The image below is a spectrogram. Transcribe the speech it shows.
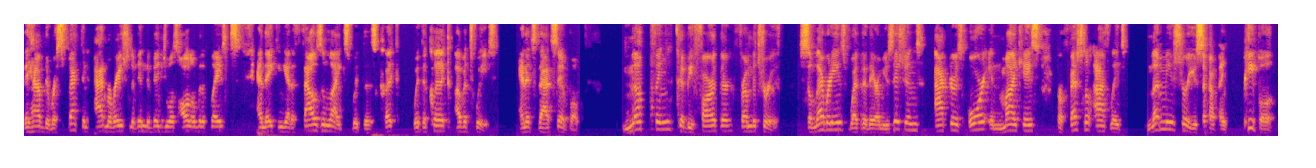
They have the respect and admiration of individuals all over the place, and they can get a thousand likes with this click, with the click of a tweet. And it's that simple. Nothing could be farther from the truth. Celebrities, whether they are musicians, actors, or in my case, professional athletes, let me assure you something. People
